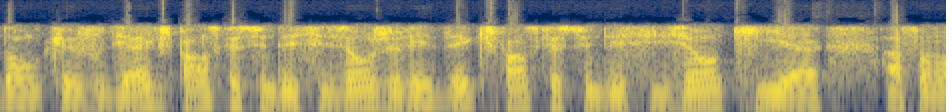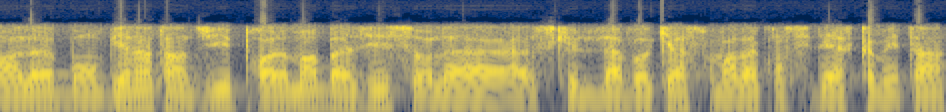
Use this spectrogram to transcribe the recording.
Donc, je vous dirais que je pense que c'est une décision juridique. Je pense que c'est une décision qui, à ce moment-là, bon, bien entendu, est probablement basée sur la ce que l'avocat à ce moment-là considère comme étant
